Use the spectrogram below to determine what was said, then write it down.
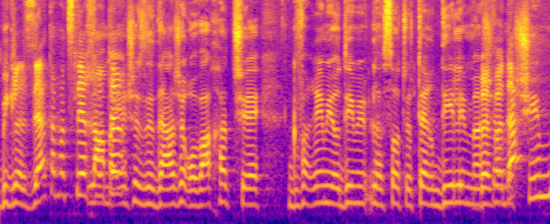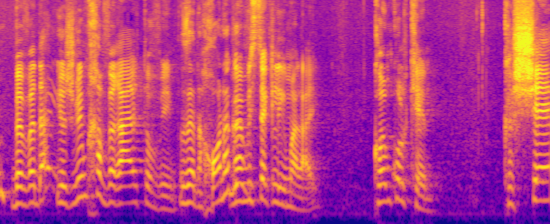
בגלל זה אתה מצליח למה? יותר? יש איזו דעה שרווחת שגברים יודעים לעשות יותר דילים מאשר בוודאי, נשים? בוודאי, יושבים חבריי הטובים. זה נכון אגב? ומסתכלים עליי. קודם כל כן. קשה,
